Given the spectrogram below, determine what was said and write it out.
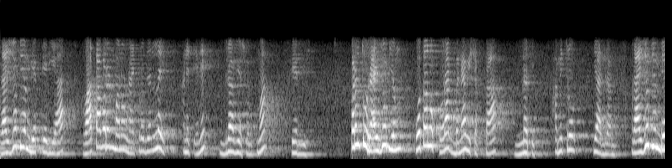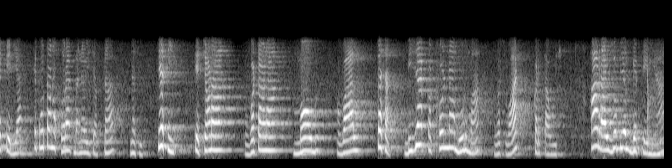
રાઇઝોબિયમ બેક્ટેરિયા વાતાવરણમાંનો નાઇટ્રોજન લઈ અને તેને દ્રાવ્ય સ્વરૂપમાં ફેરવી છે પરંતુ રાઇઝોબિયમ પોતાનો ખોરાક બનાવી શકતા નથી. આ મિત્રો, યાદ રાખજો. રાઇઝોબિયમ બેક્ટેરિયા એ પોતાનો ખોરાક બનાવી શકતા નથી. તેથી તે ચણા, વટાણા, મગ, વાલ તથા બીજા કઠોળના મૂળમાં વસવાટ કરતા હોય છે. આ રાઇઝોબિયમ બેક્ટેરિયા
